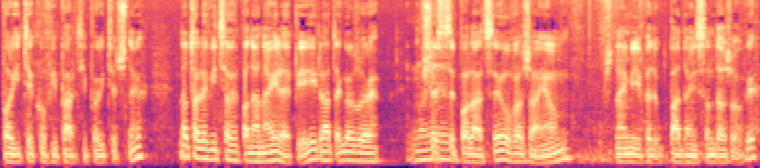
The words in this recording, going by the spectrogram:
polityków i partii politycznych, no to lewica wypada najlepiej, dlatego że wszyscy Polacy uważają, przynajmniej według badań sondażowych,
